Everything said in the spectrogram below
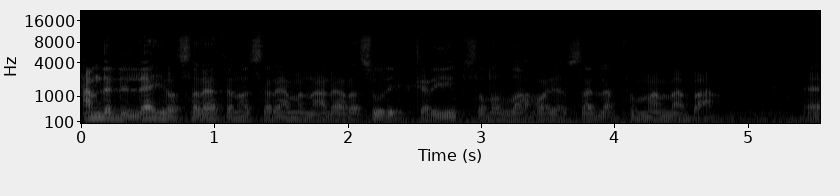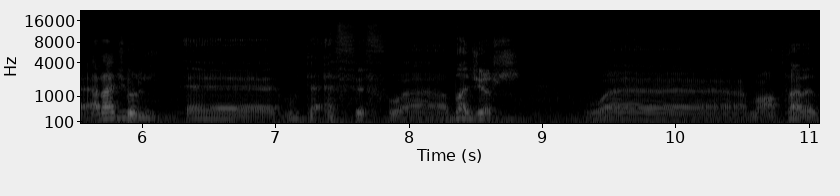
الحمد لله وصلاة وسلاما على رسوله الكريم صلى الله عليه وسلم ثم ما بعد. آه، رجل آه، متأفف وضجر ومعترض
